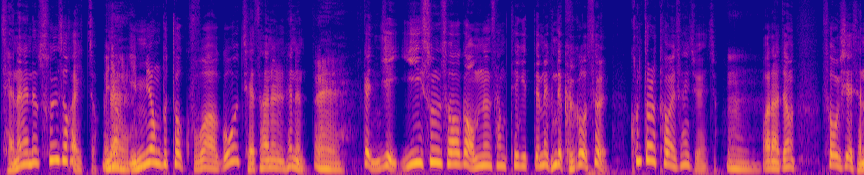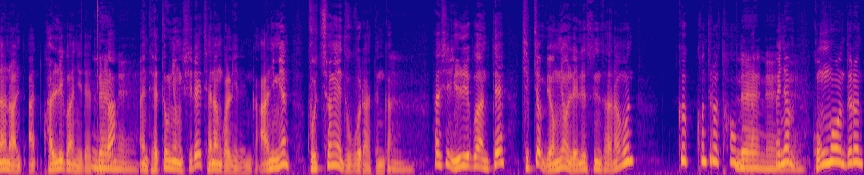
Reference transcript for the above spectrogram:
재난에는 순서가 있죠. 왜냐하면 네. 인명부터 구하고 재산을 해는. 네. 그러니까 이제 이 순서가 없는 상태이기 때문에 근데 그것을 컨트롤 타워에서 해줘야죠. 음. 말하자면 서울시의 재난관리관이라든가 네네. 아니 대통령실의 재난관리라든가 아니면 구청의 누구라든가 음. 사실 119한테 직접 명령을 내릴 수 있는 사람은 그 컨트롤 타워입니다. 네네. 왜냐하면 공무원들은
